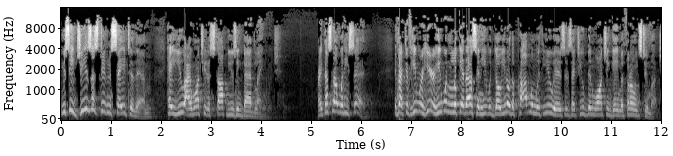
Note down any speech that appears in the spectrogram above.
You see, Jesus didn't say to them, Hey, you, I want you to stop using bad language. Right? That's not what he said. In fact, if he were here, he wouldn't look at us and he would go, You know, the problem with you is, is that you've been watching Game of Thrones too much.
